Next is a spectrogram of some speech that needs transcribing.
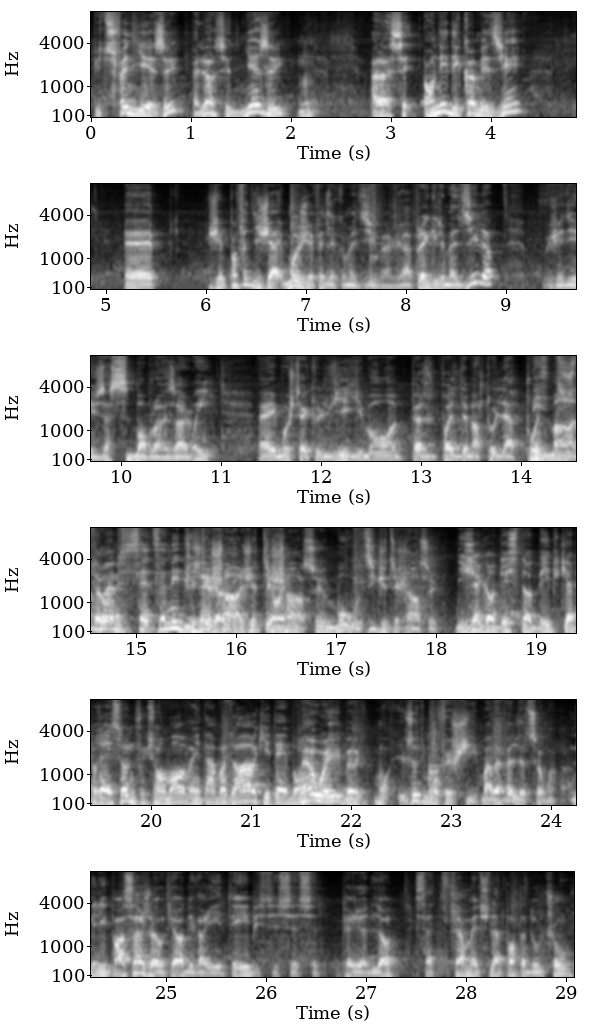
puis tu fais niaiser. Ben là, c'est de niaiser. Alors, c'est- on est des comédiens. Euh, j'ai pas fait... j'ai- Moi, j'ai fait de la comédie. Ben, à Grimaldi, là. J'ai des assis de bons professeurs. Oui. Hey, moi, j'étais avec Olivier Guimond, Paul Desmarteaux, la poule Mais mandat. justement, cette année, des J'étais chan- ont- chanceux. Maudit que j'étais chanceux. Des gens qui ont snobés, puis qu'après ça, une fois qu'ils sont morts, 20 ans après, ah, qui était bon. Ben oui, ben, moi, les autres, ils m'ont fait chier. Je m'en rappelle de ça, moi. Mais les passages au théâtre des variétés, puis cette période-là, ça te fermait-tu la porte à d'autres choses?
